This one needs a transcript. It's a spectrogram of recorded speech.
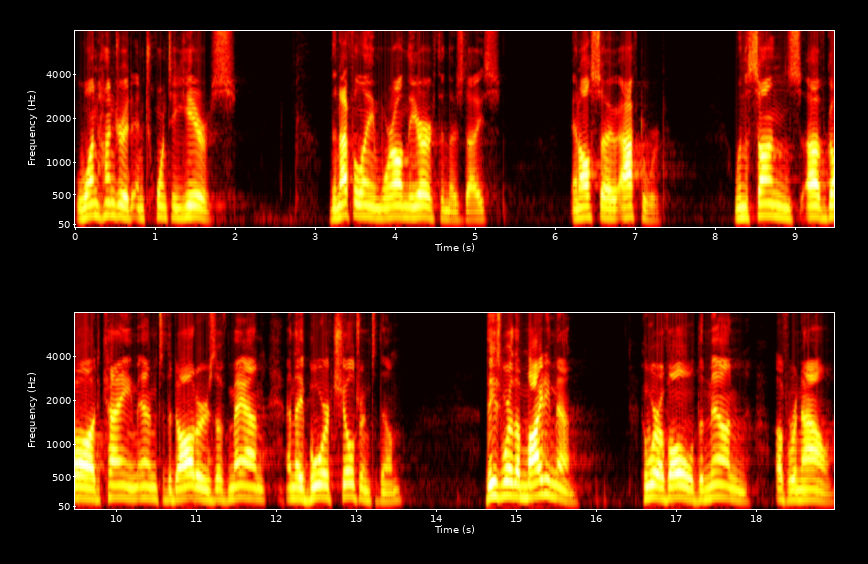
120 years. The Nephilim were on the earth in those days, and also afterward when the sons of God came into the daughters of man and they bore children to them. These were the mighty men who were of old, the men of renown.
